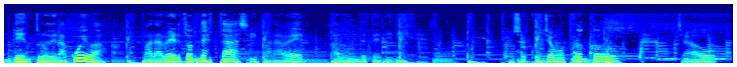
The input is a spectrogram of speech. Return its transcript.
dentro de la cueva, para ver dónde estás y para ver a dónde te diriges. Nos escuchamos pronto. Chao.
